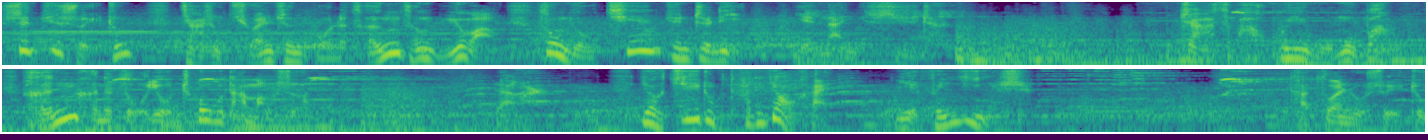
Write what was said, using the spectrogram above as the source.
身居水中，加上全身裹着层层渔网，纵有千钧之力也难以施展。扎斯帕挥舞木棒，狠狠的左右抽打蟒蛇。然而。要击中它的要害也非易事。他钻入水中，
